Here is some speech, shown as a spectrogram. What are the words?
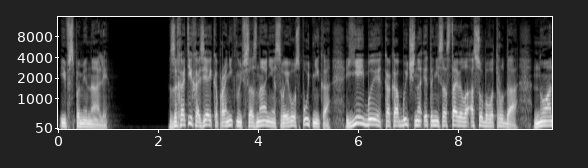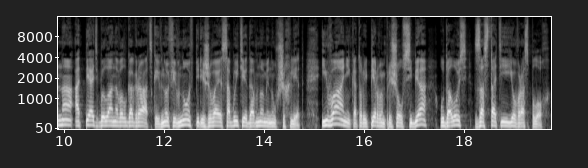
и вспоминали. Захоти хозяйка проникнуть в сознание своего спутника, ей бы, как обычно, это не составило особого труда, но она опять была на Волгоградской, вновь и вновь переживая события давно минувших лет. И Ване, который первым пришел в себя, удалось застать ее врасплох.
